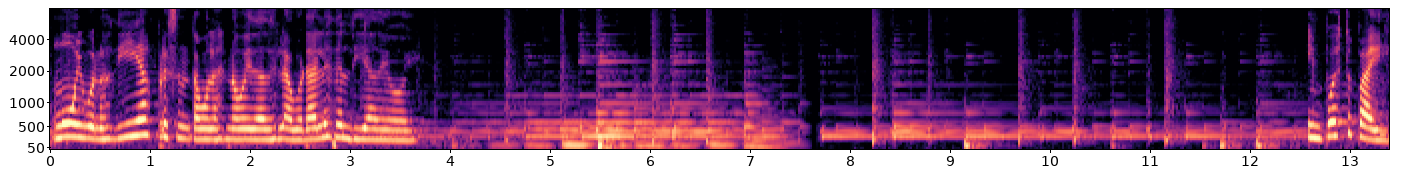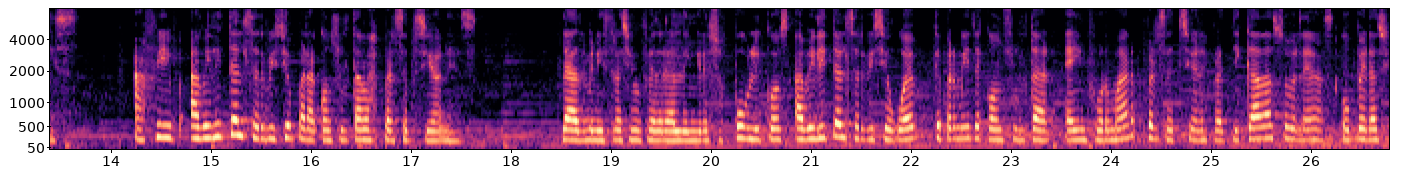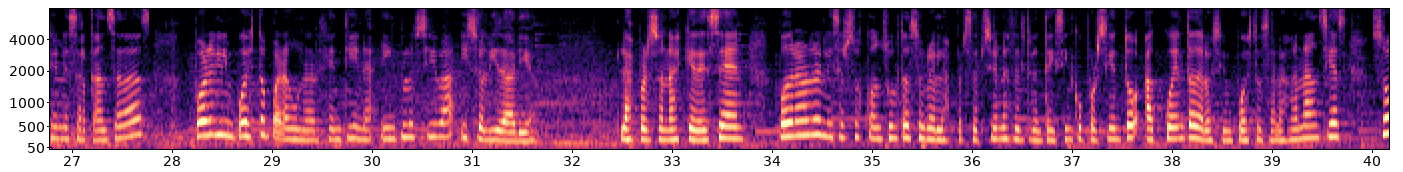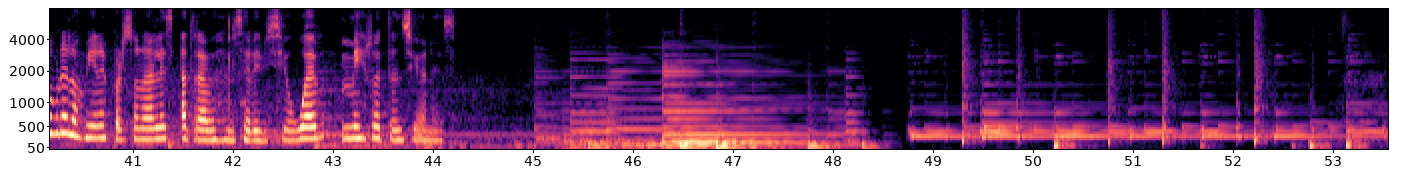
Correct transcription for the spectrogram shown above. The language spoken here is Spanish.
Muy buenos días, presentamos las novedades laborales del día de hoy. Impuesto País. AFIP habilita el servicio para consultar las percepciones. La Administración Federal de Ingresos Públicos habilita el servicio web que permite consultar e informar percepciones practicadas sobre las operaciones alcanzadas por el impuesto para una Argentina inclusiva y solidaria. Las personas que deseen podrán realizar sus consultas sobre las percepciones del 35% a cuenta de los impuestos a las ganancias sobre los bienes personales a través del servicio web Mis Retenciones.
